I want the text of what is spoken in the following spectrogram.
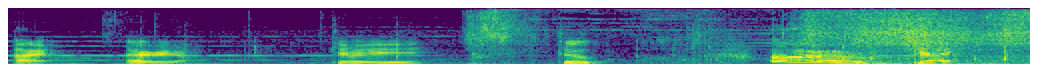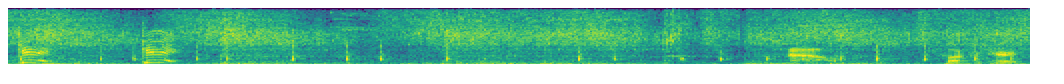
Alright, there we go. Can we do Oh get it! Get it! Get it! Ow. Fuck, it hurts.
